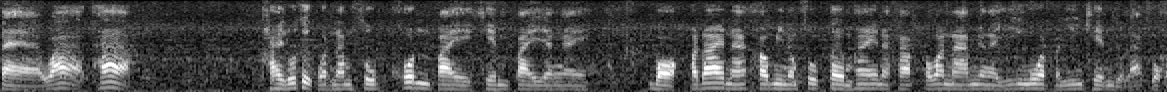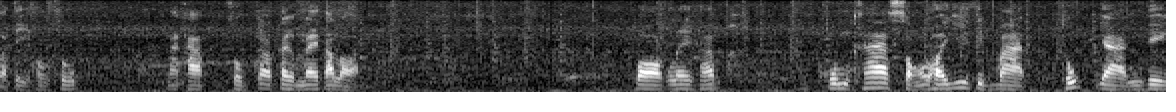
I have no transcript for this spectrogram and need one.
แต่ว่าถ้าใครรู้สึกว่าน้ำซุปข้นไปเค็มไปยังไง บอกเขาได้นะเขามีน้ำซุปเติมให้นะครับเพราะว่าน้ำยังไงยิ่งงวดมันยิ่งเค็มอยู่แล้วปกติของซุปนะครับ ซุปก็เติมได้ตลอด บอกเลยครับ คุ้มค่า 220 บาททุกอย่างจริง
